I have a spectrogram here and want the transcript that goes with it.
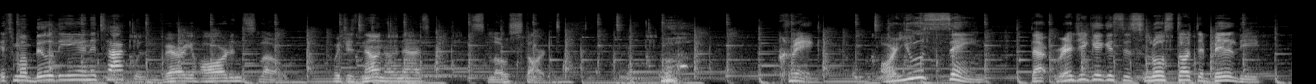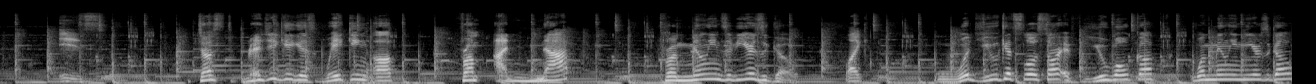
its mobility and attack was very hard and slow, which is now known as Slow Start. Craig, are you saying that Regigigas' Slow Start ability is just Regigigas waking up from a nap from millions of years ago? Like, would you get slow start if you woke up one million years ago?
